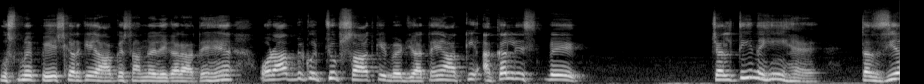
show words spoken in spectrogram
اس میں پیش کر کے آپ کے سامنے لے کر آتے ہیں اور آپ بالکل چپ ساتھ کے بیٹھ جاتے ہیں۔ آپ کی عقل اس پہ چلتی نہیں ہے۔ تجزیہ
